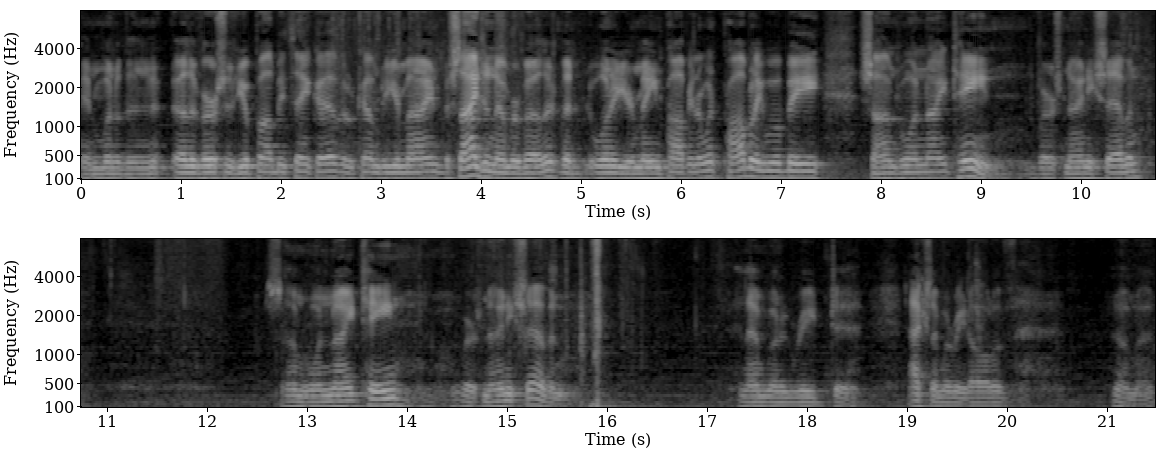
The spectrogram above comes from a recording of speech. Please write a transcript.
And one of the other verses you'll probably think of, it'll come to your mind, besides a number of others, but one of your main popular ones probably will be Psalms 119, verse 97. Psalms 119, verse 97. And I'm going to read, uh, actually, I'm going to read all of, no, I'm not,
